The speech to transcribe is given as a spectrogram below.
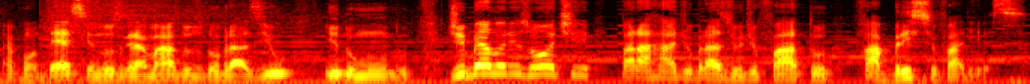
acontece nos gramados do Brasil e do mundo. De Belo Horizonte para a Rádio Brasil de Fato, Fabrício Farias.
